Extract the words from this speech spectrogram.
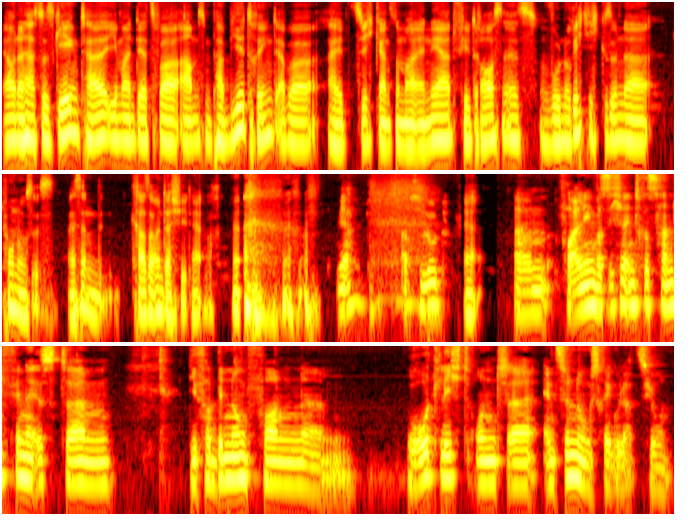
Ja, und dann hast du das Gegenteil, jemand, der zwar abends ein paar Bier trinkt, aber halt sich ganz normal ernährt, viel draußen ist und wo nur richtig gesunder Tonus ist. Weißt du, ein krasser Unterschied einfach. ja, absolut. Ja. Ähm, vor allen Dingen, was ich ja interessant finde, ist ähm, die Verbindung von ähm, Rotlicht und äh, Entzündungsregulation.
